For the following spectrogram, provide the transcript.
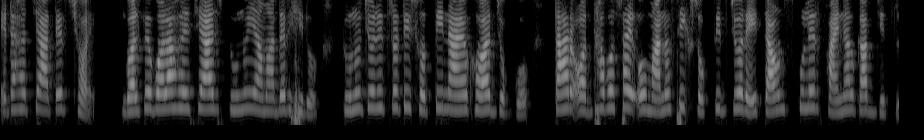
এটা হচ্ছে আটের ছয়। গল্পে বলা হয়েছে, আজ টুনুই আমাদের হিরো টুনু চরিত্রটি সত্যি নায়ক হওয়ার যোগ্য। তার অধ্যাবসায় ও মানসিক শক্তির জোরেই টাউন স্কুলের ফাইনাল কাপ জিতল।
